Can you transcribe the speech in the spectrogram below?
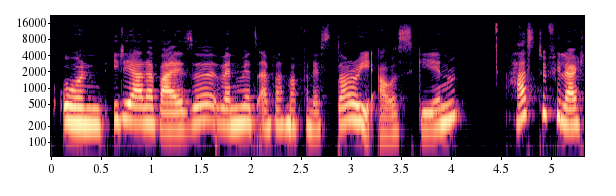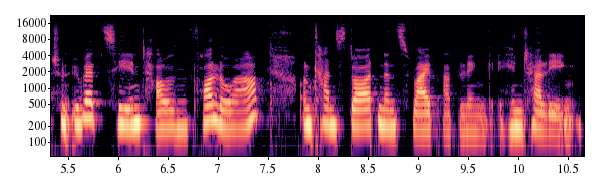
Und idealerweise, wenn wir jetzt einfach mal von der Story ausgehen, hast du vielleicht schon über 10.000 Follower und kannst dort einen Swipe-Up-Link hinterlegen.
